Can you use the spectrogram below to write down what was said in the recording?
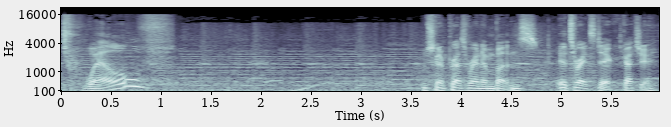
12? I'm just gonna press random buttons. It's right stick. Gotcha.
